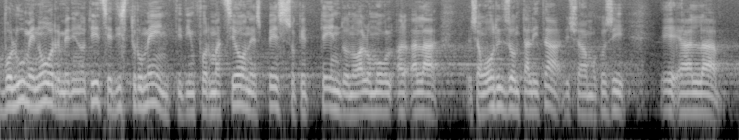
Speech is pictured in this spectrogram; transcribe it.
volume enorme di notizie, di strumenti di informazione spesso che tendono alla diciamo, orizzontalità, diciamo così, e, alla,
